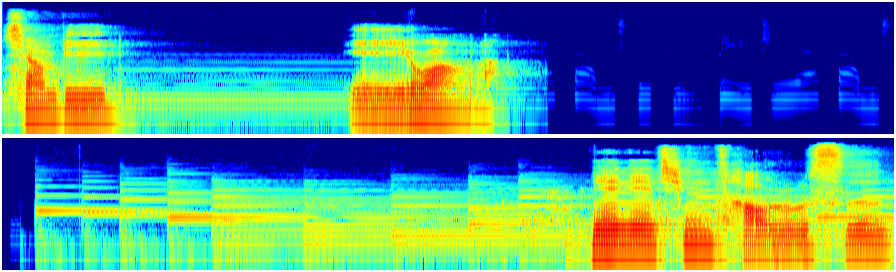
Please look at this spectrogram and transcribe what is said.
想必也遗忘了。年年青草如丝，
